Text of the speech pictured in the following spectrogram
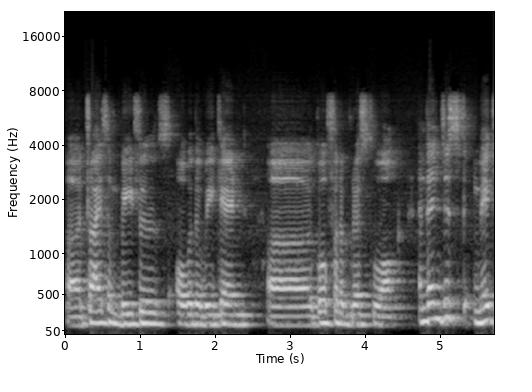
Uh, try some beetles over the weekend. Uh, go for a brisk walk and then just make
